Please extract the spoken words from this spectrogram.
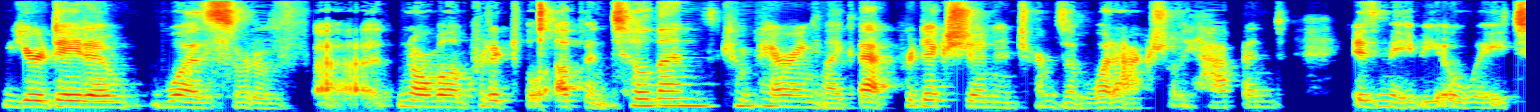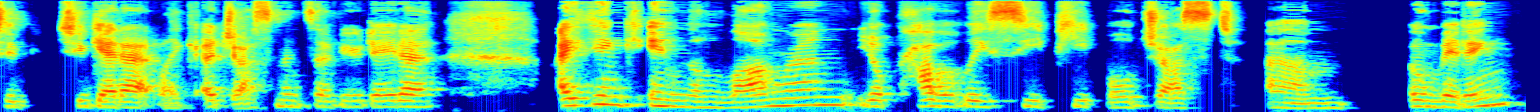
your data was sort of uh, normal and predictable up until then comparing like that prediction in terms of what actually happened is maybe a way to to get at like adjustments of your data. I think in the long run you'll probably see people just um, omitting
